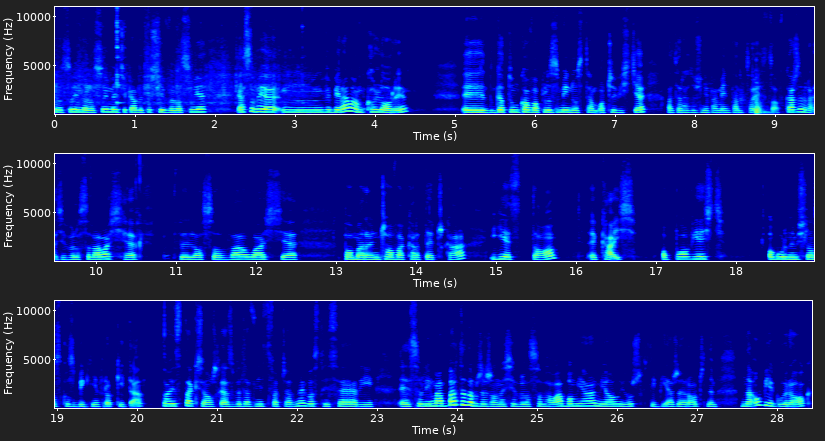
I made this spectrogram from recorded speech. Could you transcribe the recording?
Losujmy, losujmy. Ciekawy też się wylosuje. Ja sobie mm, wybierałam kolory. y, Gatunkowo plus minus tam oczywiście, ale teraz już nie pamiętam co jest co. W każdym razie wylosowała się, wylosowała się pomarańczowa karteczka jest to y, Kajś, opowieść o Górnym Śląsku Zbigniew Rokita. To jest ta książka z wydawnictwa Czarnego, z tej serii e, Sulima. Bardzo dobrze, że ona się wylosowała, bo miałam ją już w TBR-ze rocznym na ubiegły rok.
